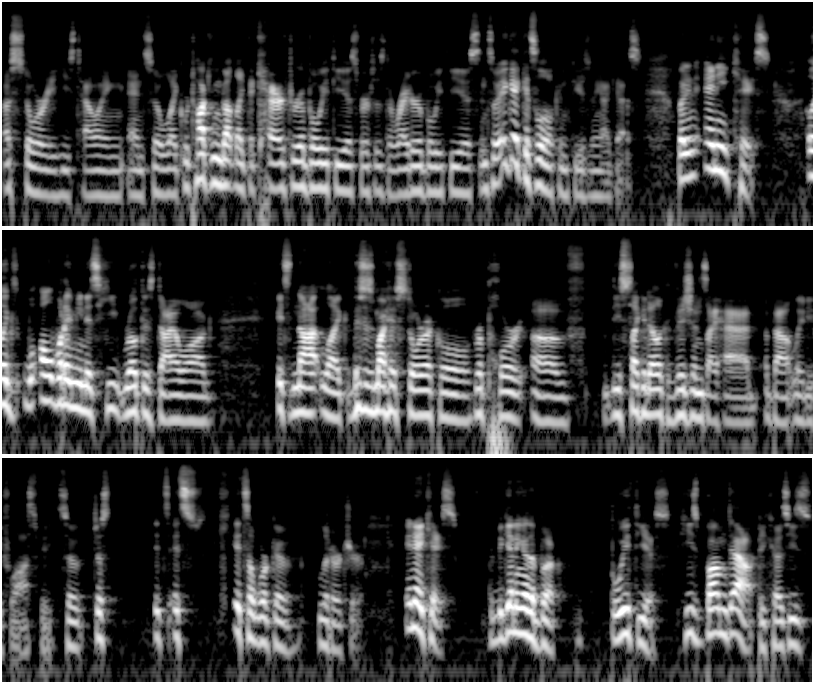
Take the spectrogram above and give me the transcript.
a story he's telling. And so like we're talking about like the character of boethius versus the writer of boethius. And so it gets a little confusing i guess. But in any case like all what i mean is he wrote this dialogue. It's not like this is my historical report of these psychedelic visions i had about lady philosophy. So just it's it's it's a work of literature. In any case, the beginning of the book, Boethius, he's bummed out because he's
